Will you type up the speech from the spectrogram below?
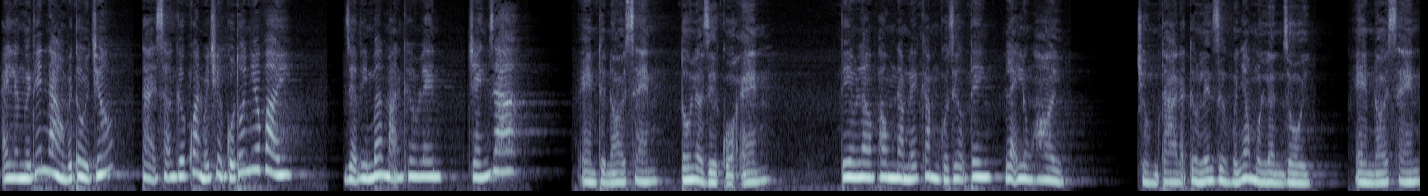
Anh là người thế nào với tôi chứ Tại sao anh cứ quản với chuyện của tôi như vậy Diệu Tinh bất mãn kêu lên Tránh ra Em thử nói xem, tôi là gì của em? Tiêu Lăng Phong nằm lấy cằm của Diệu Tinh Lạnh lùng hỏi. Chúng ta đã từng lên giường với nhau một lần rồi. Em nói xem,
